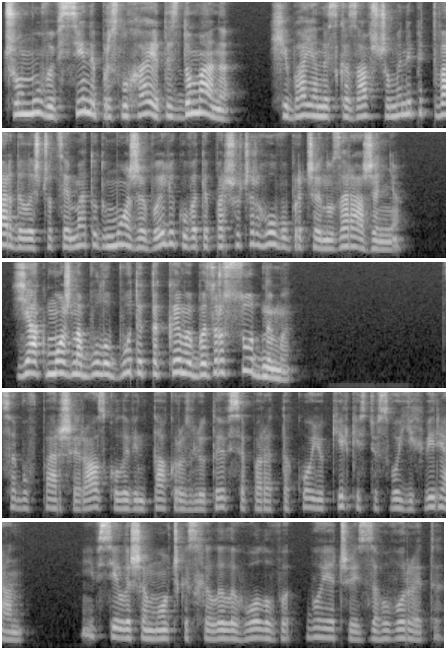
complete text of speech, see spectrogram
Чому ви всі не прислухаєтесь до мене? Хіба я не сказав, що ми не підтвердили, що цей метод може вилікувати першочергову причину зараження? Як можна було бути такими безрозсудними? Це був перший раз, коли він так розлютився перед такою кількістю своїх вірян, і всі лише мовчки схилили голови, боячись заговорити.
